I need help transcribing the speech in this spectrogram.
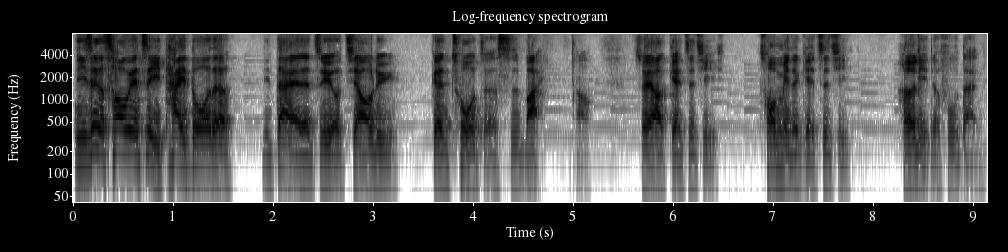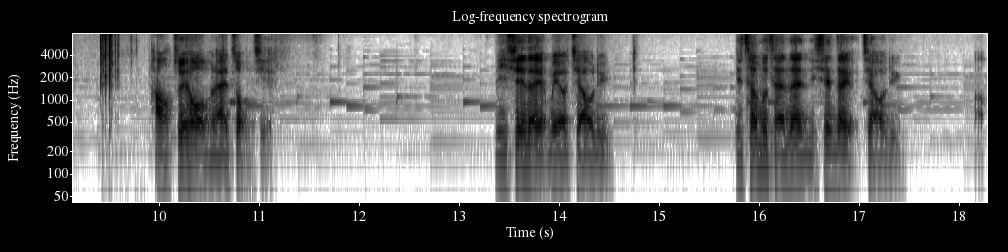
你这个超越自己太多的，你带来的只有焦虑跟挫折、失败。所以要给自己聪明的给自己合理的负担。好，最后我们来总结，你现在有没有焦虑？你承不承认你现在有焦虑？好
